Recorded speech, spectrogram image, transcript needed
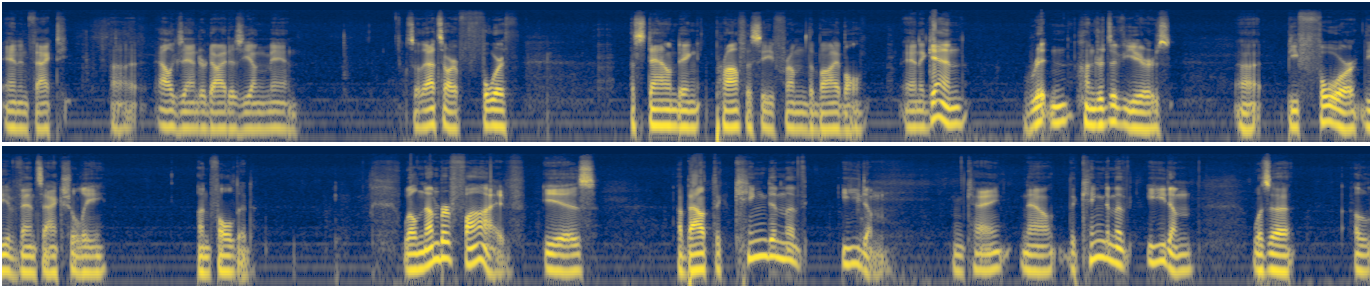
and in fact, uh, Alexander died as a young man. So that's our fourth astounding prophecy from the Bible. And again, written hundreds of years uh, before the events actually unfolded. Well, number five is about the kingdom of Edom. Okay, now the kingdom of Edom was a, a,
